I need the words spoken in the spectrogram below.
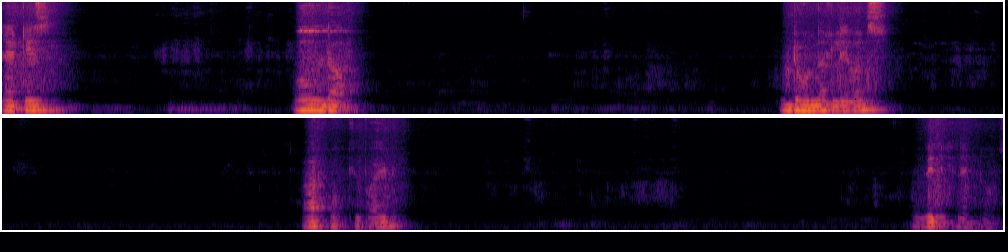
That is all the donor levels are occupied with electrons.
